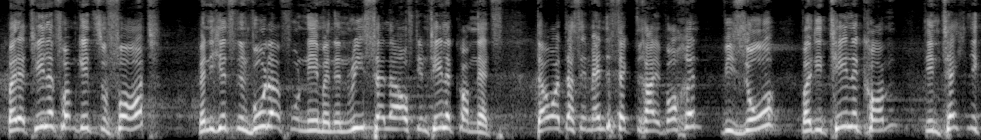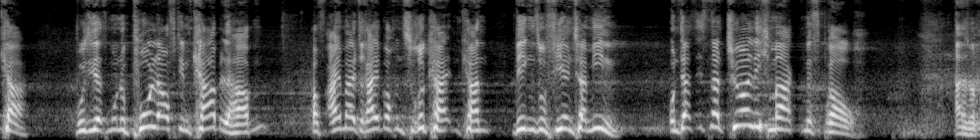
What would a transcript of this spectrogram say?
bei der Telekom geht sofort. Wenn ich jetzt einen Vodafone nehme, einen Reseller auf dem Telekom-Netz, dauert das im Endeffekt drei Wochen. Wieso? Weil die Telekom den Techniker, wo sie das Monopol auf dem Kabel haben, auf einmal drei Wochen zurückhalten kann wegen so vielen Terminen. Und das ist natürlich Marktmissbrauch. Also,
